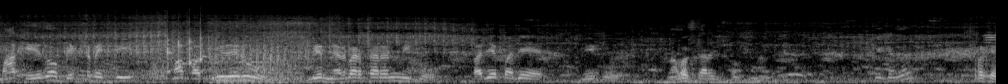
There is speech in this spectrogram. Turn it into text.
మాకేదో భిక్ష పెట్టి మా బతుకుదేరు మీరు నిలబెడతారని మీకు పదే పదే మీకు నమస్కరించుకుంటున్నాను. ఓకే కదా? ఓకే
